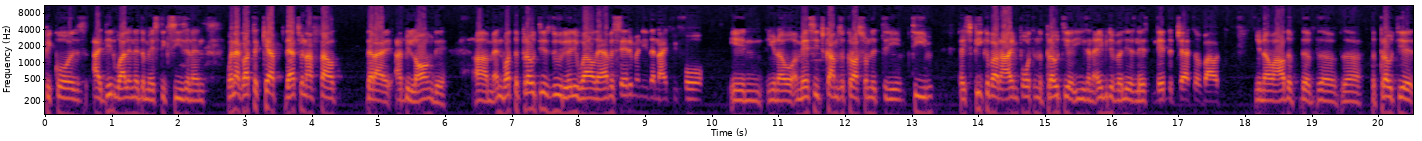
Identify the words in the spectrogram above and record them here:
because I did well in the domestic season. And when I got the cap, that's when I felt that I, I belonged there. Um, and what the Proteas do really well, they have a ceremony the night before. In you know, a message comes across from the team. Team, they speak about how important the Protea is, and AB de Villiers led, led the chat about you know how the the the the, the Protea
